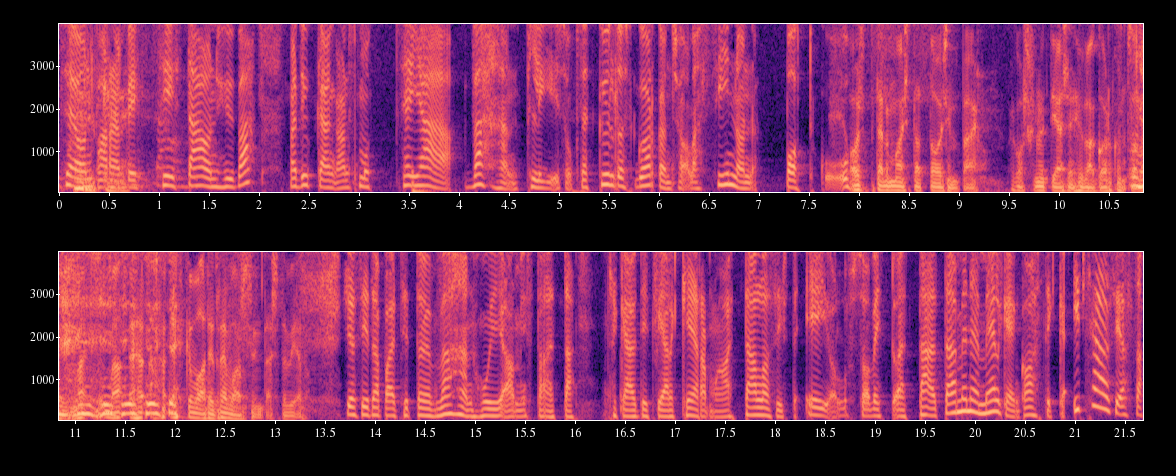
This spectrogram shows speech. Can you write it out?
Se on parempi. Siis tämä on hyvä. Mä tykkään kans, mutta se jää vähän pliisuksi. Et Kyllä tuossa gorgonzola, siinä on potkuu. Olisi pitänyt maistaa toisinpäin, koska nyt jää se hyvä gorgonzola. Mä, mä ehkä vaadin revanssin tästä vielä. Ja sitä paitsi toi on vähän huijaamista, että sä käytit vielä kermaa. Että tällaisista ei ollut sovittu. Että tämä menee melkein kastikke. Itse asiassa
